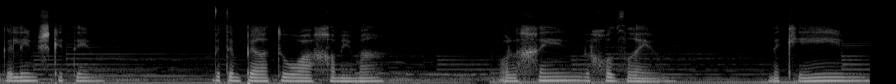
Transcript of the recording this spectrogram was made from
גלים שקטים בטמפרטורה חמימה, הולכים וחוזרים, נקיים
